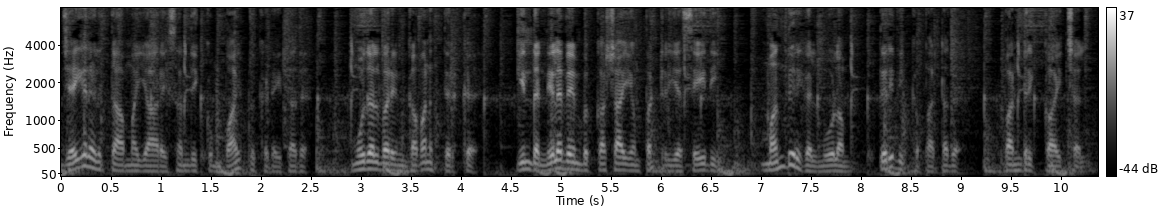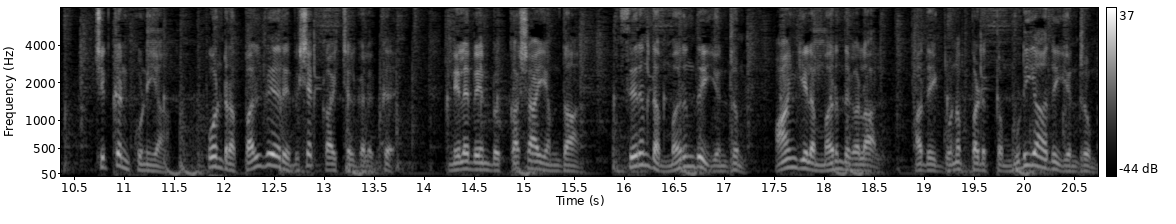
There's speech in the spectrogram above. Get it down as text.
ஜெயலலிதா அம்மையாரை சந்திக்கும் வாய்ப்பு கிடைத்தது. முதல்வரின் கவனத்திற்கு இந்த நிலவேம்பு கஷாயம் பற்றிய செய்தி மந்திரிகள் மூலம் தெரிவிக்கப்பட்டது. பன்றிக் காய்ச்சல் சிக்கன் குனியா போன்ற பல்வேறு விஷக்காய்ச்சல்களுக்கு நிலவேம்பு கஷாயம்தான் சிறந்த மருந்து என்றும் ஆங்கில மருந்துகளால் அதை குணப்படுத்த முடியாது என்றும்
